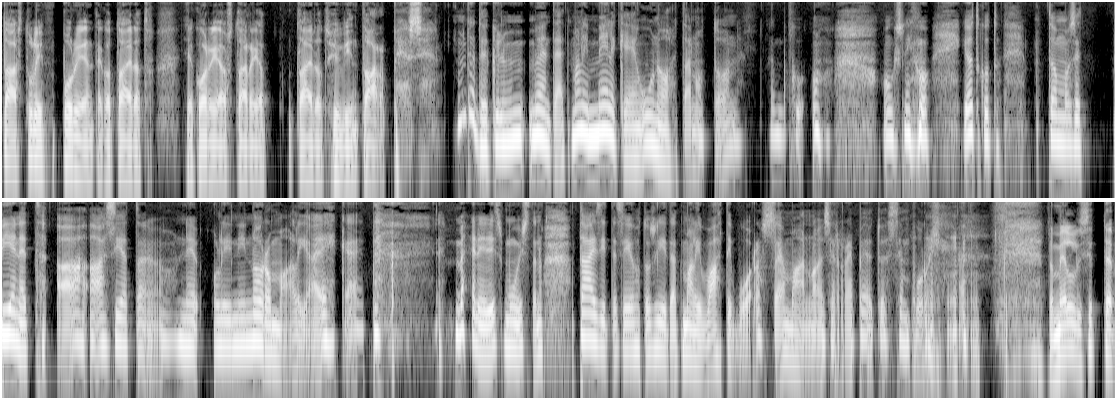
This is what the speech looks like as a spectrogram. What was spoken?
taas tuli purjentekotaidot ja korjaustaidot hyvin tarpeeseen. Mun täytyy kyllä myöntää, että mä olin melkein unohtanut tuonne. Onko niinku jotkut tuommoiset pienet asiat, ne oli niin normaalia ehkä, että mä en edes muistanut. Tai sitten se johtui siitä, että mä olin vahtivuorossa ja mä annoin sen repeytyä sen purjeen. No meillä oli sitten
